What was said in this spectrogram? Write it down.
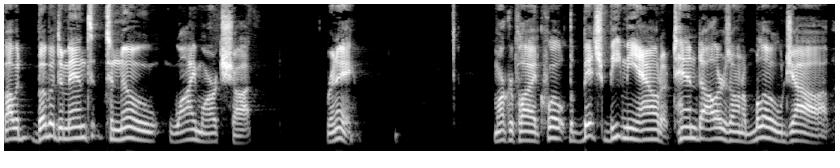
Bubba, Bubba demanded to know why Mark shot Renee. Mark replied, quote, the bitch beat me out of $10 on a blow job.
